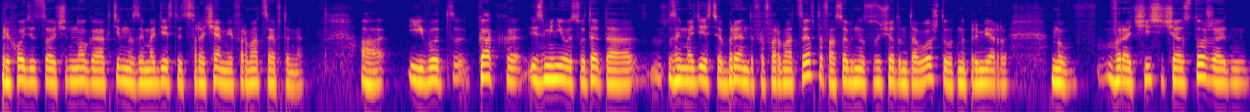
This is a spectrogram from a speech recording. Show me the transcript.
приходится очень много активно взаимодействовать с врачами и фармацевтами. А, и вот как изменилось вот это взаимодействие брендов и фармацевтов, особенно с учетом того, что вот, например, ну, врачи сейчас тоже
